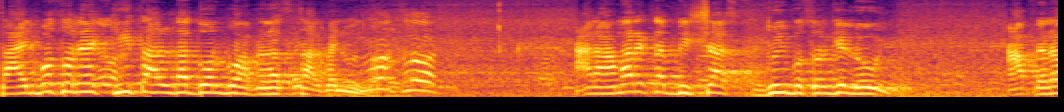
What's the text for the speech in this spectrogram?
চার বছরে কি তালটা ধরবো আপনারা তার টারবাইন আর আমার একটা বিশ্বাস, দুই বছর গেলই আপনারা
